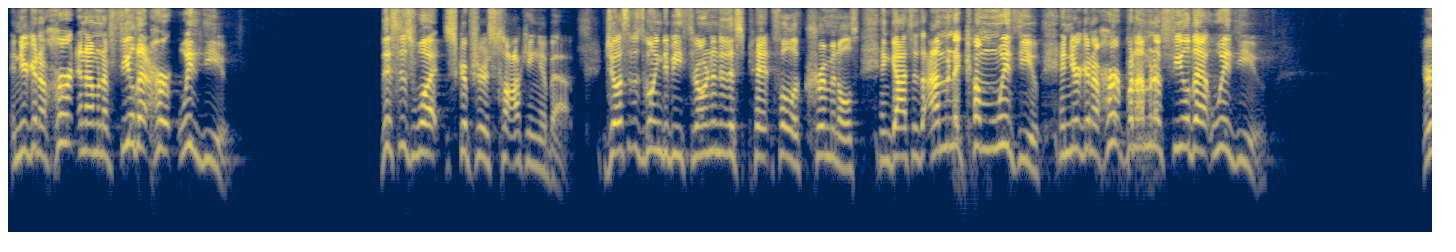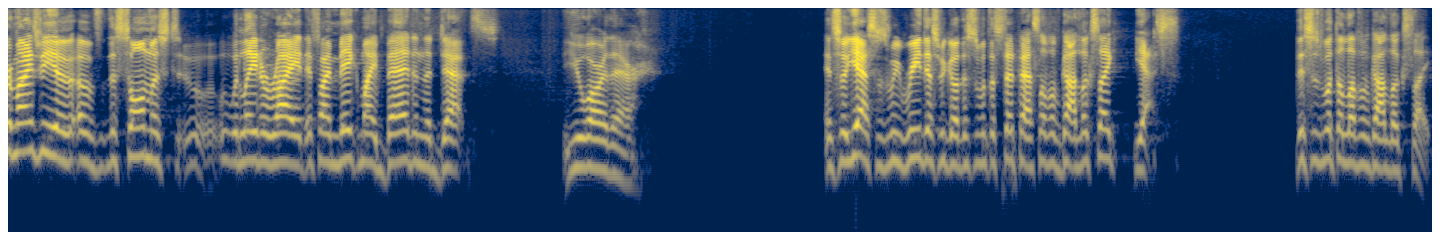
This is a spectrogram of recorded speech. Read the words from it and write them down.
And you're going to hurt and I'm going to feel that hurt with you. This is what scripture is talking about. Joseph is going to be thrown into this pit full of criminals, and God says, I'm going to come with you, and you're going to hurt, but I'm going to feel that with you. It reminds me of, of, the psalmist would later write, If I make my bed in the depths, you are there. And so, yes, as we read this, we go, This is what the steadfast love of God looks like? Yes. This is what the love of God looks like.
